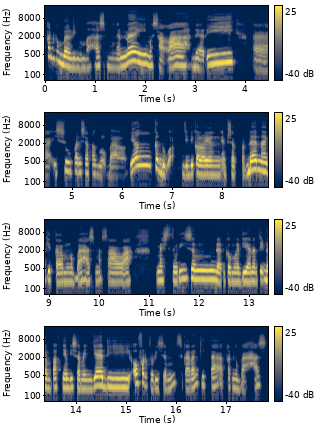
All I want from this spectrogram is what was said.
akan kembali membahas mengenai masalah dari uh, isu pariwisata global yang kedua. Jadi kalau yang episode perdana kita membahas masalah mass tourism dan kemudian nanti dampaknya bisa menjadi over tourism. Sekarang kita akan ngebahas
